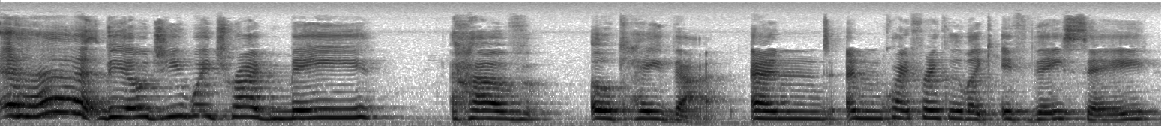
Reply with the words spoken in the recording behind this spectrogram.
Eh, the Ojibwe tribe may have okayed that. And and quite frankly, like if they say,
